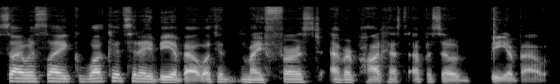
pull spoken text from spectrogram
so I was like, what could today be about? What could my first ever podcast episode be about?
